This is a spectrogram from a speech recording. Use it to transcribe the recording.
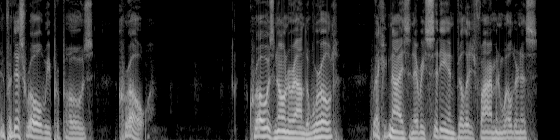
and for this role we propose Crow. Crow is known around the world, recognized in every city and village, farm, and wilderness,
